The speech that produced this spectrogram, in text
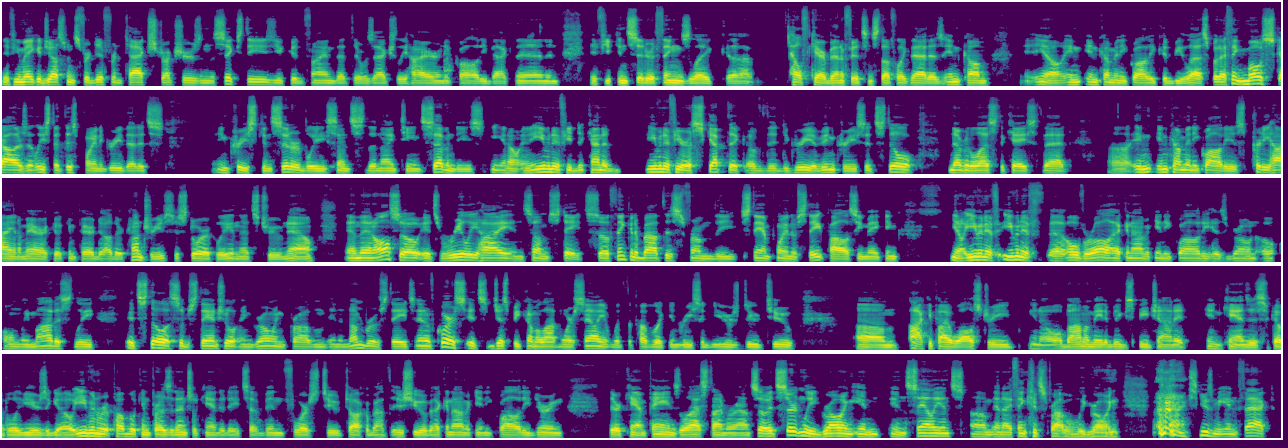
if you make adjustments for different tax structures in the 60s, you could find that there was actually higher inequality back then. And if you consider things like uh, healthcare benefits and stuff like that as income, you know, in, income inequality could be less. But I think most scholars, at least at this point, agree that it's increased considerably since the 1970s. You know, and even if you kind of even if you're a skeptic of the degree of increase, it's still nevertheless the case that uh, in, income inequality is pretty high in America compared to other countries historically, and that's true now. And then also, it's really high in some states. So, thinking about this from the standpoint of state policy making, you know, even if even if uh, overall economic inequality has grown o- only modestly, it's still a substantial and growing problem in a number of states. And of course, it's just become a lot more salient with the public in recent years due to um, Occupy Wall Street. You know, Obama made a big speech on it in Kansas a couple of years ago. Even Republican presidential candidates have been forced to talk about the issue of economic inequality during their campaigns the last time around. So it's certainly growing in in salience, um, and I think it's probably growing. excuse me. In fact,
